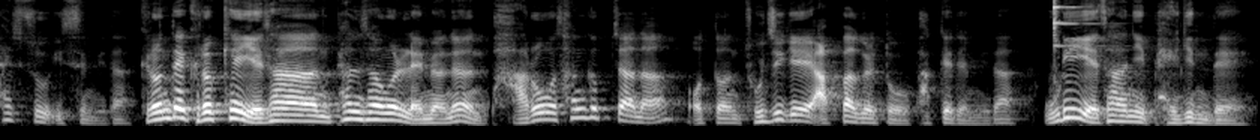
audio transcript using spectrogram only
할 수 있습니다. 그런데 그렇게 예산 편성을 내면은 바로 상급자나 어떤 조직의 압박을 또 받게 됩니다. 우리 예산이 100인데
